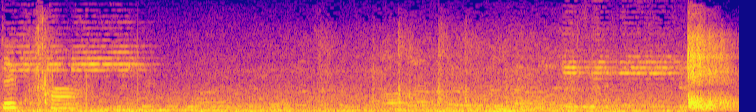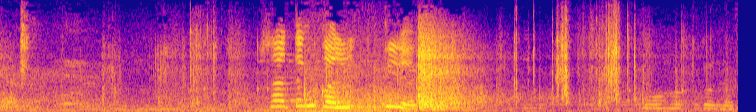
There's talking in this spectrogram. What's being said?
देखा सेटिंग गलत की है बहुत गलत।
